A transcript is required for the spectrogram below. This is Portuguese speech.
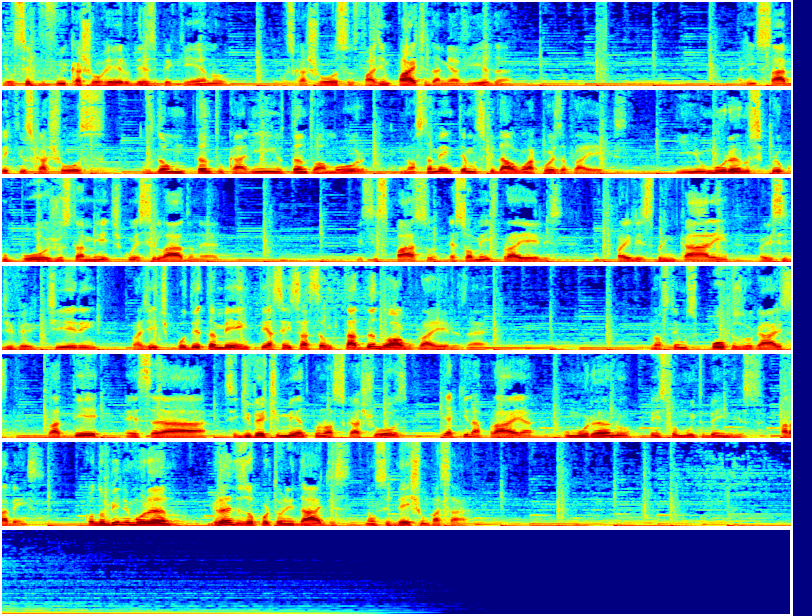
Eu sempre fui cachorreiro desde pequeno, os cachorros fazem parte da minha vida. A gente sabe que os cachorros nos dão tanto carinho, tanto amor, e nós também temos que dar alguma coisa para eles. E o Murano se preocupou justamente com esse lado, né? Esse espaço é somente para eles, para eles brincarem, para eles se divertirem, para a gente poder também ter a sensação que está dando algo para eles, né? Nós temos poucos lugares para ter essa, esse divertimento para os nossos cachorros e aqui na praia o Murano pensou muito bem nisso. Parabéns. Condomínio Murano, grandes oportunidades não se deixam passar.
